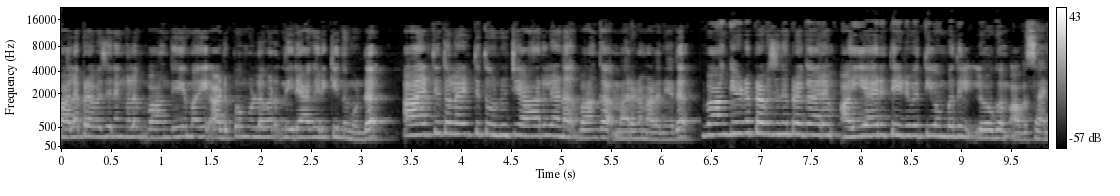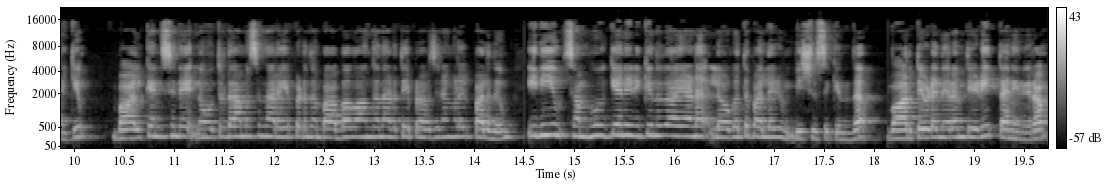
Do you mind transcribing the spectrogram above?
പല പ്രവചനങ്ങളും വാങ്കയുമായി അടുപ്പമുള്ളവർ നിരാകരിക്കുന്നുമുണ്ട്. ആയിരത്തി തൊള്ളായിരത്തി തൊണ്ണൂറ്റി ആറിലാണ് വാങ്ക മരണമടഞ്ഞത്. വാങ്കയുടെ പ്രവചന പ്രകാരം അയ്യായിരത്തി എഴുപത്തി ഒമ്പതിൽ ലോകം അവസാനിക്കും. ബാൽക്കൻസിന്റെ നോത്രഡാമസ് എന്നറിയപ്പെടുന്ന ബാബ വാങ്ക നടത്തിയ പ്രവചനങ്ങളിൽ പലതും ഇനിയും സംഭവിക്കാനിരിക്കുന്നതായാണ് ലോകത്ത് പലരും വിശ്വസിക്കുന്നത്. വാർത്തയുടെ നിറം തേടി തനി നിറം.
